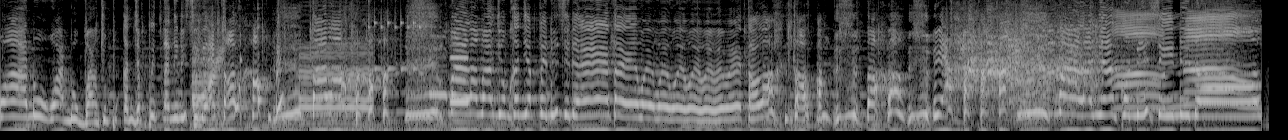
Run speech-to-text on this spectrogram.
Waduh, waduh, Bang Cupu kejepit lagi di sini. Eh, tolong, tolong. Malah Bang Cupu kejepit di sini. Eh, woi, woi, woi, woi, woi, woi, tolong, tolong, tolong. Ya, malah nyangkut di sini dong.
